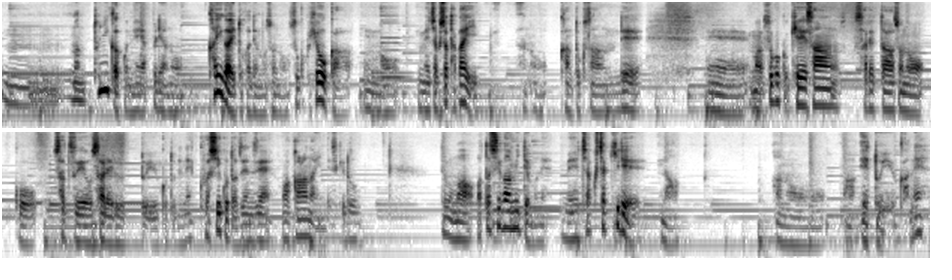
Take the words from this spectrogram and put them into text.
うんまあ、とにかくねやっぱりあの海外とかでもそのすごく評価のめちゃくちゃ高いあの監督さんで、えーまあ、すごく計算されたそのこう撮影をされるということでね詳しいことは全然わからないんですけどでもまあ私が見てもねめちゃくちゃ綺麗なあの、まあ、絵というかね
